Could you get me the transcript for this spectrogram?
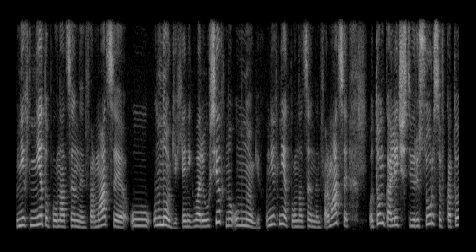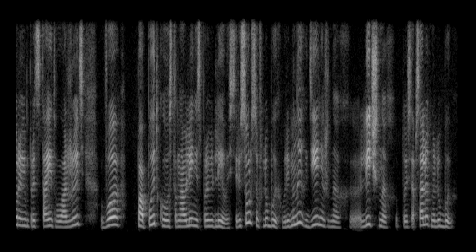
у них нет полноценной информации у, у многих, я не говорю у всех, но у многих. У них нет полноценной информации о том количестве ресурсов, которые им предстоит вложить в попытку восстановления справедливости. Ресурсов любых, временных, денежных, э, личных, то есть абсолютно любых.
